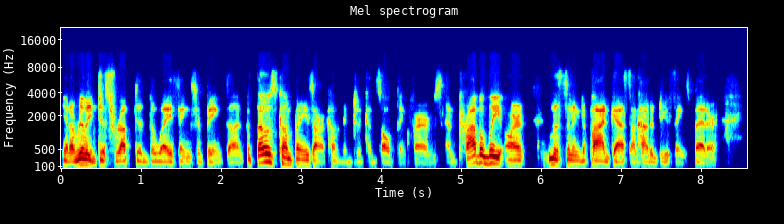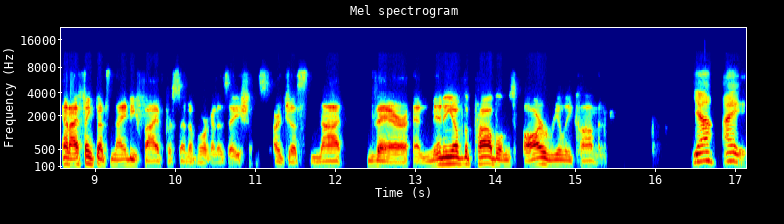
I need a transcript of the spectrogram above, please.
you know, really disrupted the way things are being done. But those companies aren't coming to consulting firms and probably aren't listening to podcasts on how to do things better. And I think that's 95% of organizations are just not there. And many of the problems are really common yeah i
